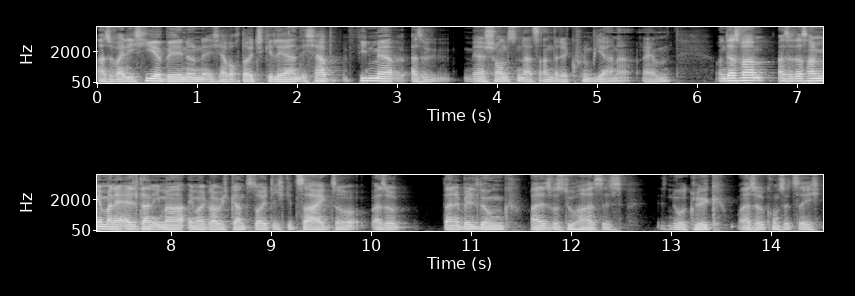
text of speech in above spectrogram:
also weil ich hier bin und ich habe auch Deutsch gelernt, ich habe viel mehr, also mehr Chancen als andere Kolumbianer. Ähm, und das war, also das haben mir meine Eltern immer, immer glaube ich, ganz deutlich gezeigt. So, also deine Bildung, alles, was du hast, ist, ist nur Glück. Also grundsätzlich,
